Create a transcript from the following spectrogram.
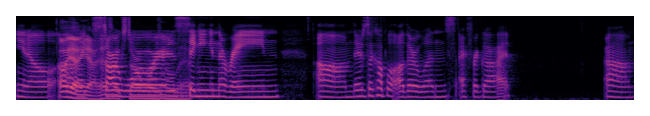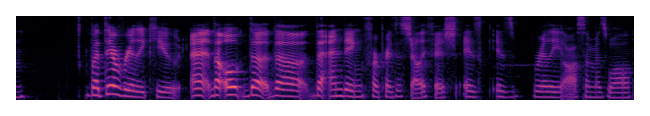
You know, Oh, uh, yeah, like yeah, Star, like, Star Wars Wars. Singing in the Rain. Um, there's a couple other ones I forgot. Um, but they're really cute. And the oh, the the the ending for Princess Jellyfish is is really awesome as well.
